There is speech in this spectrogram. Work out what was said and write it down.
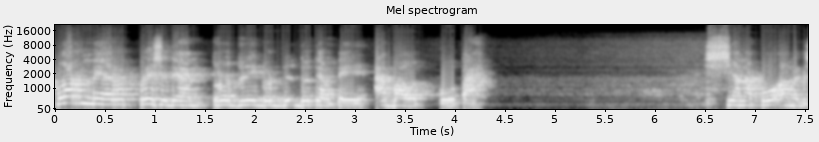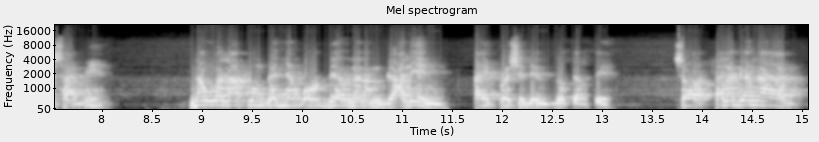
former President Rodrigo Duterte about quota siya na po ang nagsabi na wala pong ganyang order na nanggaling kay President Duterte. So, talagang uh,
